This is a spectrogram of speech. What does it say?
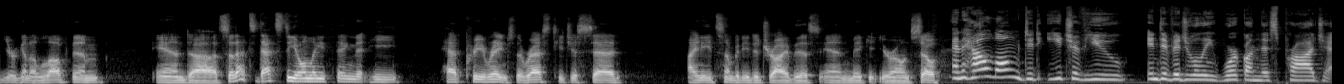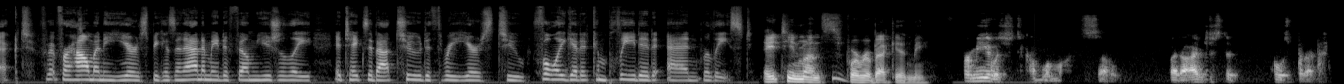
You're going to love them, and uh, so that's that's the only thing that he had prearranged. The rest he just said, I need somebody to drive this and make it your own. So, and how long did each of you individually work on this project? For, for, how many years? Because an animated film usually it takes about two to three years to fully get it completed and released. 18 months for rebecca and me. For me it was just a couple of months so but i'm just a post-production.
